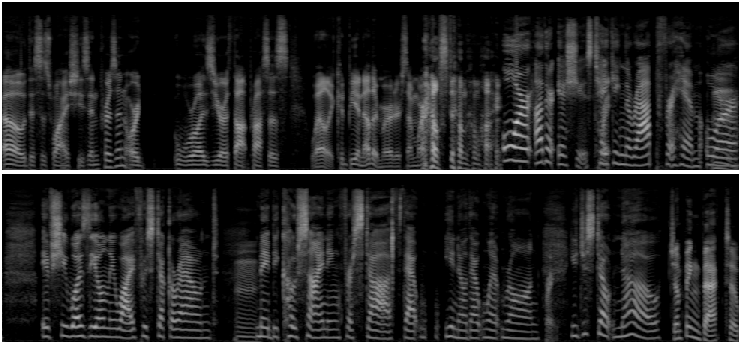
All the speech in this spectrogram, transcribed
"Oh, this is why she's in prison," or was your thought process, "Well, it could be another murder somewhere else down the line"? Or other issues, Right. taking the rap for him, or mm. If she was the only wife who stuck around, Mm. maybe co-signing for stuff that you know that went wrong. Right. You just don't know. Jumping back to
